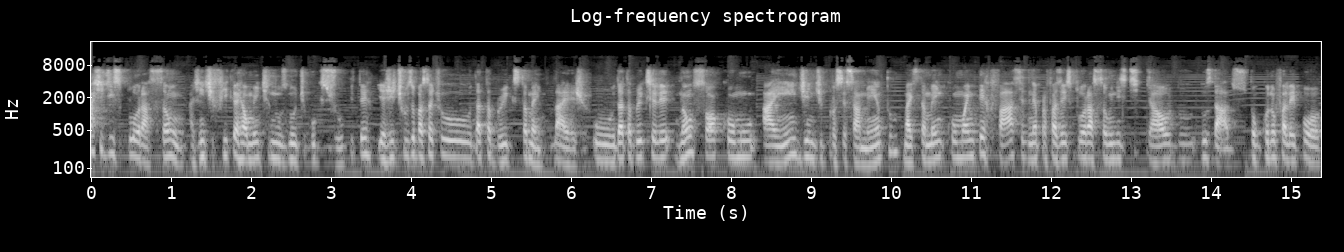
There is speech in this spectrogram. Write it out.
parte de exploração, a gente fica realmente nos notebooks Jupyter e a gente usa bastante o Databricks também, da Azure. O Databricks, ele não só como a engine de processamento, mas também como a interface, né, para fazer a exploração inicial do, dos dados. Então, quando eu falei, pô,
